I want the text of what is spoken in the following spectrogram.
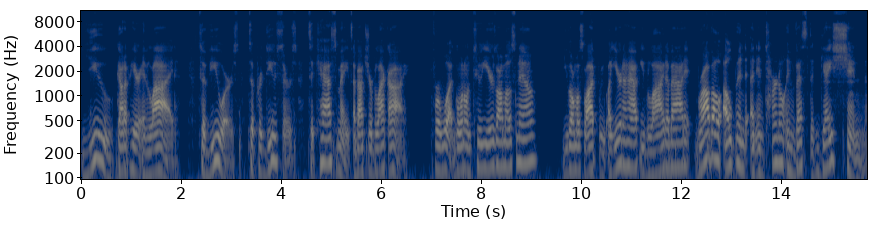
you got up here and lied to viewers, to producers, to castmates about your black eye. For what? Going on two years almost now? You've almost lied for a year and a half. You've lied about it. Bravo opened an internal investigation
